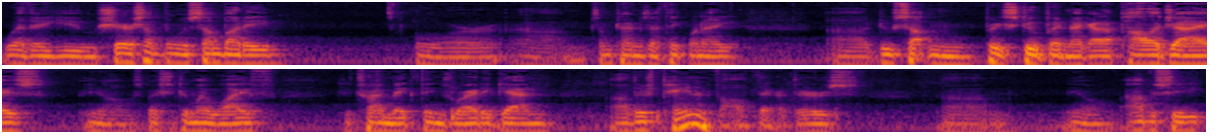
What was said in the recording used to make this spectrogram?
whether you share something with somebody, or um, sometimes I think when I uh, do something pretty stupid and I got to apologize, you know, especially to my wife, to try and make things right again. Uh, there's pain involved there. There's, um, you know, obviously,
